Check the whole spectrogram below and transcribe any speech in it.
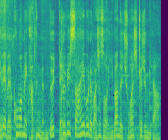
입에 매콤함이 가득 맴돌 때 쿨피스 하이볼을 마셔서 입안을 중화시켜줍니다.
